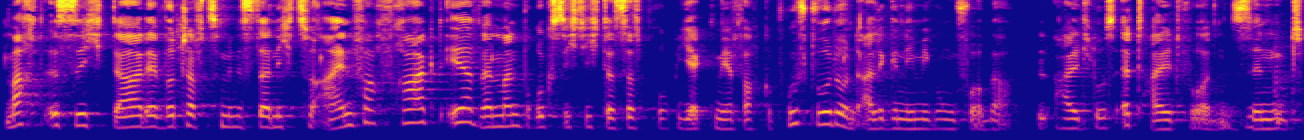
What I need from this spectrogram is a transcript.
Macht es sich da der Wirtschaftsminister nicht zu einfach, fragt er, wenn man berücksichtigt, dass das Projekt mehrfach geprüft wurde und alle Genehmigungen vorbehaltlos erteilt worden sind.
